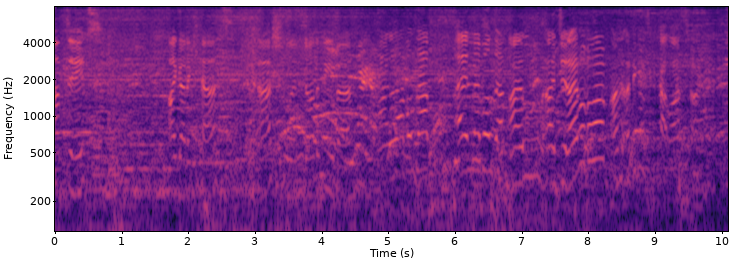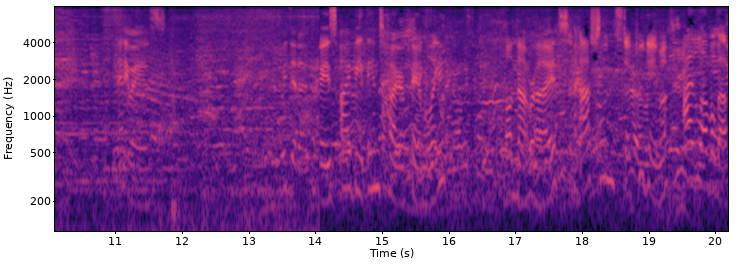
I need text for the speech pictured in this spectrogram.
Update. I got a cat and Ashlyn got a Viva. I leveled up. I leveled up. I, I did I level up? I, I think I was a cat last time. Anyways, we did it. Anyways, I beat the entire family on that ride. Ashlyn stepped her game up. I leveled up.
